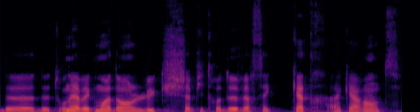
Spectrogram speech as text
de, de, tourner avec moi dans Luc chapitre 2 versets 4 à 40.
